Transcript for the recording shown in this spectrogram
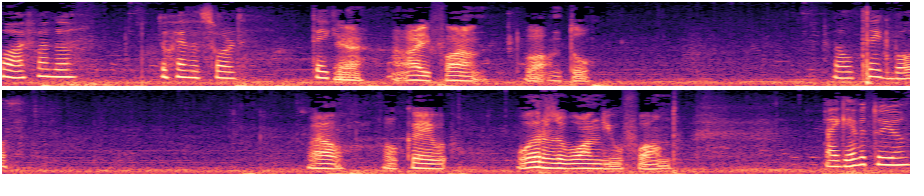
Oh, I found a two-handed sword. Take it. Yeah, I found one too. I'll take both. Well, okay. Where's the one you found? I gave it to you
